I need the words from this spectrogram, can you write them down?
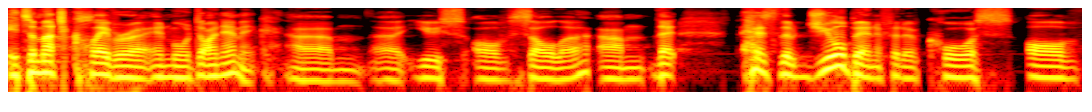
it's a much cleverer and more dynamic um, uh, use of solar um, that has the dual benefit, of course, of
